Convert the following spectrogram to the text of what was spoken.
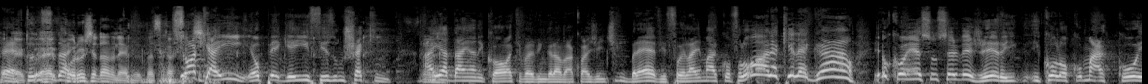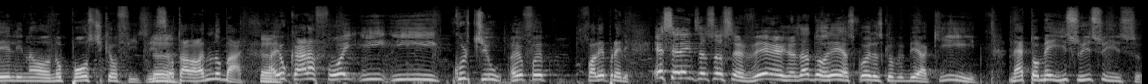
é, tudo isso daí. coruja na neve, basicamente. Só que aí eu peguei e fiz um check-in. Aí a Daiane Cola, que vai vir gravar com a gente em breve, foi lá e marcou, falou: Olha que legal, eu conheço o cervejeiro. E, e colocou, marcou ele no, no post que eu fiz. Isso É. eu tava lá no bar. É. Aí o cara foi e, e curtiu. Aí eu fui. Falei pra ele, excelentes as suas cervejas, adorei as coisas que eu bebi aqui, né? Tomei isso, isso e isso.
